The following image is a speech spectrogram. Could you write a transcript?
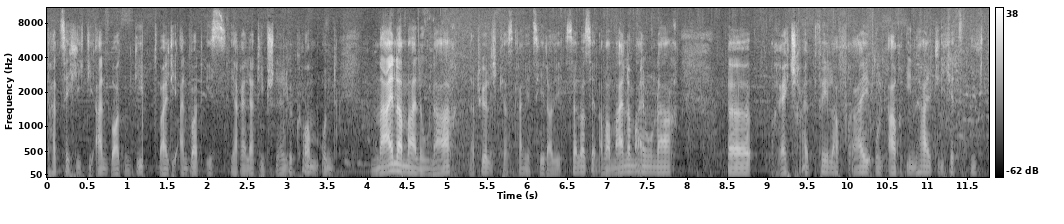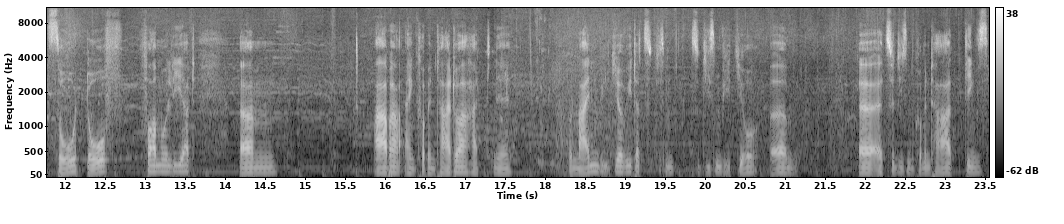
tatsächlich die Antworten gibt, weil die Antwort ist ja relativ schnell gekommen und meiner Meinung nach, natürlich, das kann jetzt jeder selber sehen, aber meiner Meinung nach äh, rechtschreibfehlerfrei und auch inhaltlich jetzt nicht so doof formuliert. Ähm, aber ein Kommentator hat eine von meinem Video wieder zu diesem, zu diesem Video, ähm, äh, zu diesem Kommentar-Dings,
